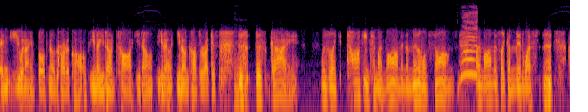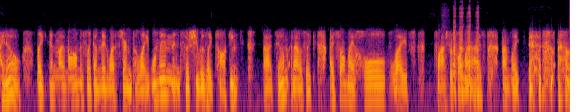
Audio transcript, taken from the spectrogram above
and you and I both know the protocol. You know, you don't talk, you don't, you know, you don't cause a ruckus. This this guy was like talking to my mom in the middle of songs. What? My mom is like a Midwest. I know, like, and my mom is like a Midwestern polite woman, and so she was like talking uh, to him, and I was like, I saw my whole life flash before my eyes. I'm like, I'm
